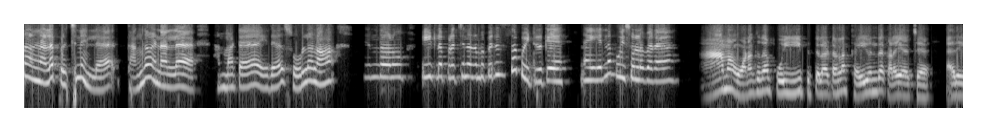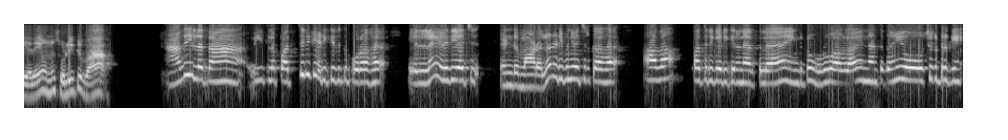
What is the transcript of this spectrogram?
நாள்னால பிரச்சனை இல்ல. தங்க வேணாம்ல. அம்மாட்ட இத சொல்லலாம். இருந்தாலும் வீட்டுல பிரச்சனை ரொம்ப பெருசா போயிட்டு இருக்கே நான் என்ன போய் சொல்ல வர? ஆமா உனக்கு தான் போய் பித்தலாட்டம் எல்லாம் கை வந்த கலையாச்சே அது எதையும் ஒண்ணு சொல்லிட்டு வா. அது இல்லதான் வீட்டுல பத்திரிக்கை அடிக்கிறதுக்கு போறாங்க எல்லாம் எழுதியாச்சு. ரெண்டு மாடலும் ரெடி பண்ணி வச்சிருக்காங்க அதான் பத்திரிக்கை அடிக்கிற நேரத்துல எங்கிட்ட உருவாகலா என்னன்ட்டு தான் யோசிச்சுக்கிட்டு இருக்கேன்.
